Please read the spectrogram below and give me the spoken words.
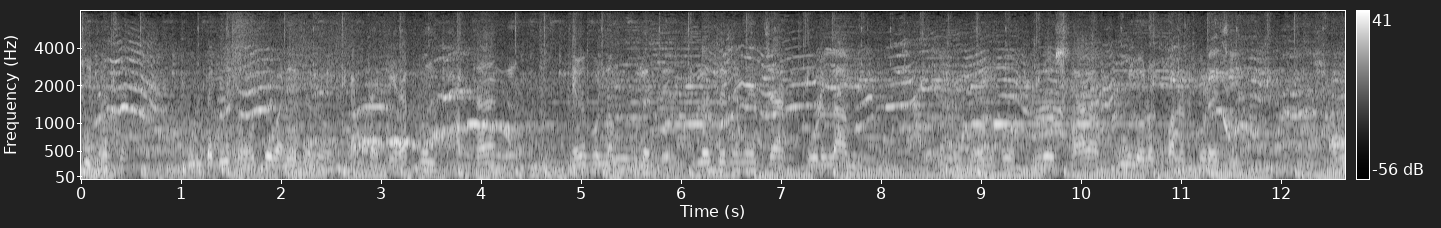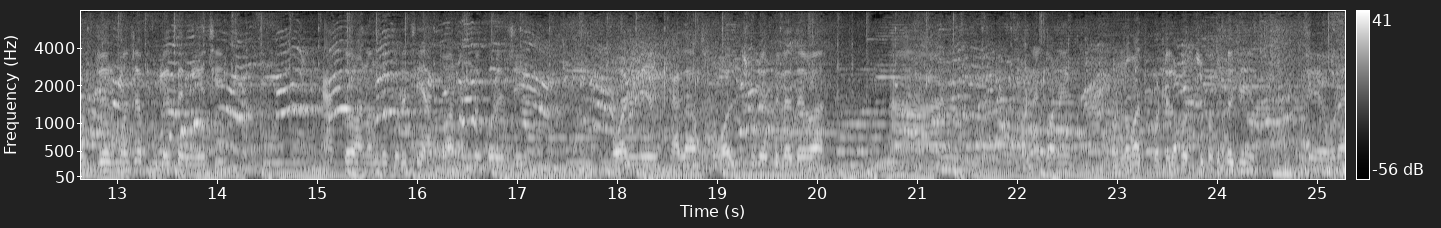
কী হয়েছে? পুলটাকে সমুদ্র বানিয়ে ফেলো একটা এরকম নিয়ে নেমে পড়লাম পুলেতে পুলেতে নেমে যা করলাম, বলব, পুরো সারা ফুল ওলট পালট করেছি। সমুদ্রের মজা পুলেতে নিয়েছি। এত আনন্দ করেছি, এত আনন্দ করেছি। বল নিয়ে খেলা, বল ছুঁড়ে ফেলে দেওয়া, আর অনেক অনেক ধন্যবাদ হোটেল কর্তৃপক্ষকে যে যে ওরা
